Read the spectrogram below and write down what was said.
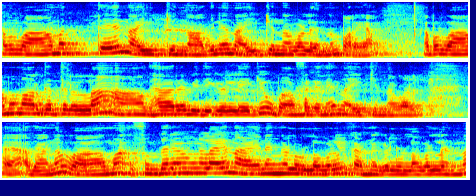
അപ്പോൾ വാമത്തെ നയിക്കുന്ന അതിനെ നയിക്കുന്നവൾ എന്നും പറയാം. അപ്പോൾ വാമമാർഗത്തിലുള്ള ആധാരവിധികളിലേക്ക് ഉപാസകനെ നയിക്കുന്നവൾ. അതാണ് വാമ സുന്ദരങ്ങളായ നയനങ്ങളുള്ളവൾ കണ്ണുകളുള്ളവൾ എന്ന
